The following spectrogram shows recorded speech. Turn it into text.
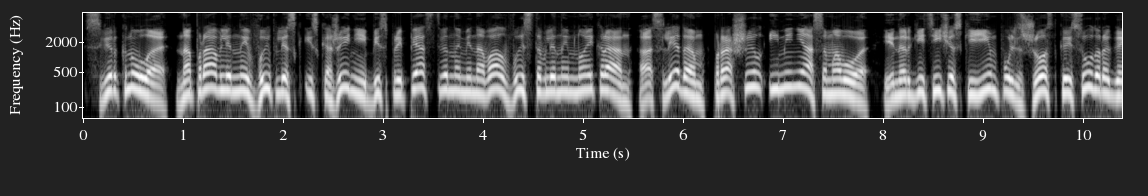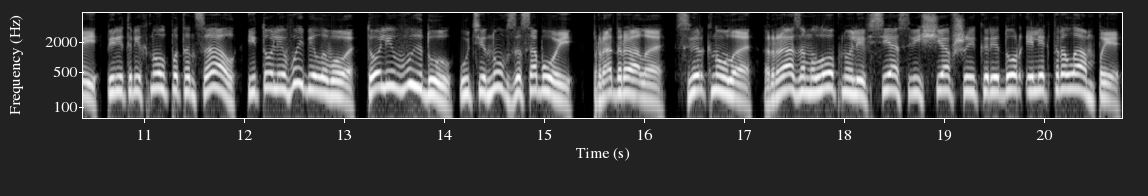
Сверкнуло. Направленный выплеск искажений беспрепятственно миновал выставленный мной экран, а следом прошил и меня самого. Энергетический импульс жесткой судорогой перетряхнул потенциал и то ли выбил его, то ли выдул, утянув за собой. Продрало, сверкнуло, разом лопнули все освещавшие коридор электролампы.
